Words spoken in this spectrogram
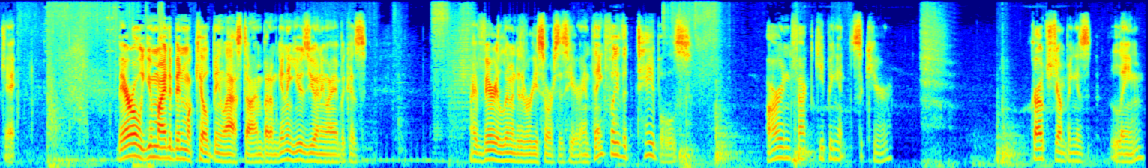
Okay. Barrel, you might have been what killed me last time, but I'm gonna use you anyway because I have very limited resources here. And thankfully the tables are in fact keeping it secure. Crouch jumping is lame.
